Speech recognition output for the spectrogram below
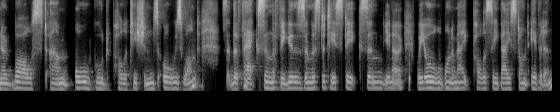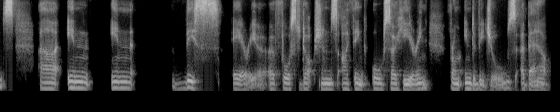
know, whilst um, all good politicians always want the facts and the figures and the statistics, and, you know, we all want to make policy based on evidence, uh, in, in this area of forced adoptions, I think also hearing from individuals about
